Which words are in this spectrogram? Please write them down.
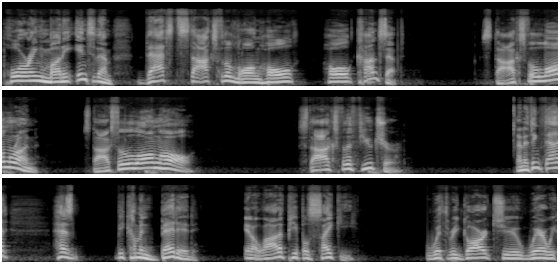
pouring money into them? That's stocks for the long haul whole concept. Stocks for the long run, stocks for the long haul, stocks for the future. And I think that has become embedded in a lot of people's psyche with regard to where we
